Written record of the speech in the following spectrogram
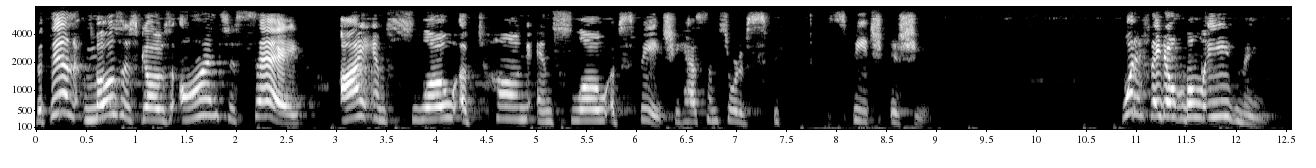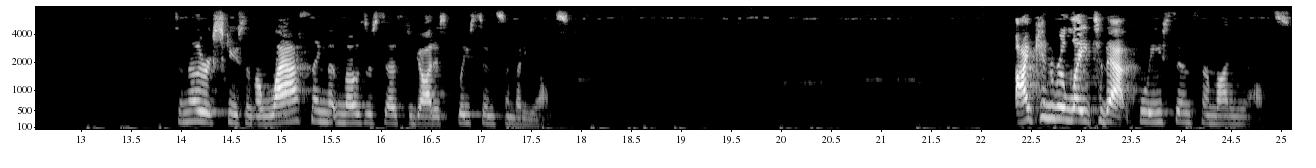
But then Moses goes on to say, I am slow of tongue and slow of speech. He has some sort of spe- speech issue. What if they don't believe me? It's another excuse. And the last thing that Moses says to God is, please send somebody else. I can relate to that. Please send somebody else.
